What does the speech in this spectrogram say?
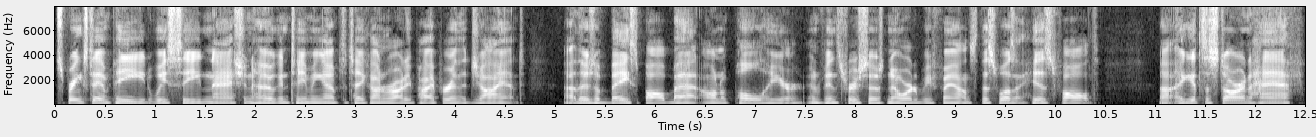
Spring Stampede, we see Nash and Hogan teaming up to take on Roddy Piper and the Giant. Uh, there's a baseball bat on a pole here, and Vince Russo's nowhere to be found. So this wasn't his fault. Uh, it gets a star and a half.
